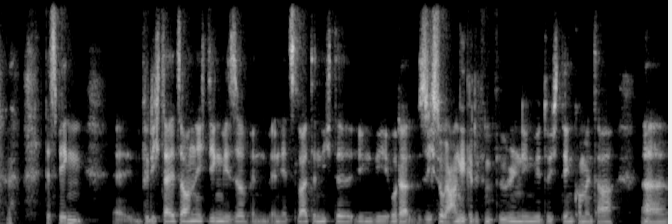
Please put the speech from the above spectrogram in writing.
deswegen äh, würde ich da jetzt auch nicht irgendwie so, wenn, wenn jetzt Leute nicht äh, irgendwie oder sich sogar angegriffen fühlen, irgendwie durch den Kommentar. Äh,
